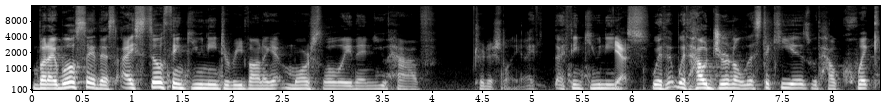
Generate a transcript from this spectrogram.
But I will say this: I still think you need to read Vonnegut more slowly than you have traditionally. I, I think you need Yes. with with how journalistic he is, with how quick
